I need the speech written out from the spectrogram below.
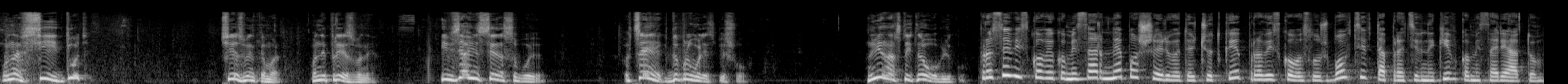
У нас всі йдуть через воєнкомат, вони призвані. І взяв він сина з собою. Оце як доброволець пішов. Ну він у нас стоїть на обліку. Просив військовий комісар не поширювати чутки про військовослужбовців та працівників комісаріату.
